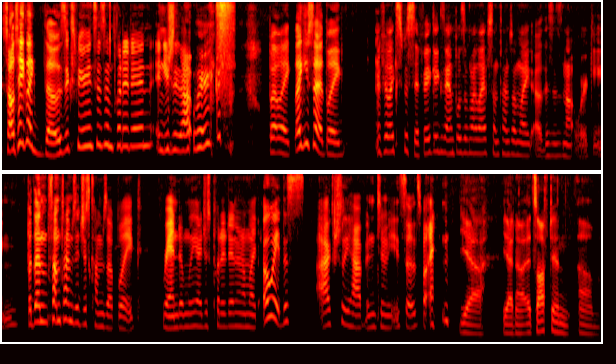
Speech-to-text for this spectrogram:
so I'll take like those experiences and put it in and usually that works. But like like you said, like I feel like specific examples of my life sometimes I'm like, oh this is not working. But then sometimes it just comes up like randomly. I just put it in and I'm like, oh wait, this actually happened to me, so it's fine. Yeah, yeah. No, it's often um,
